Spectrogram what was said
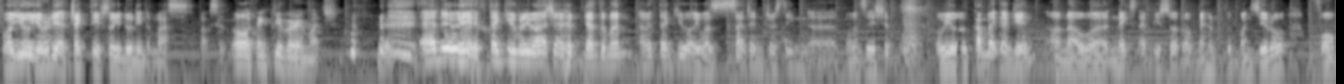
for you you're already attractive so you don't need a mask Paksan. Oh, thank you very much. yes. anyway, thank you very much, gentlemen. I mean, thank you. It was such an interesting uh, conversation. We'll come back again on our next episode of Manhood 2.0 for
